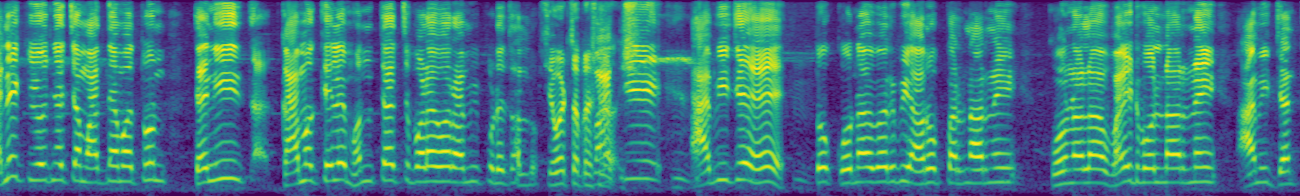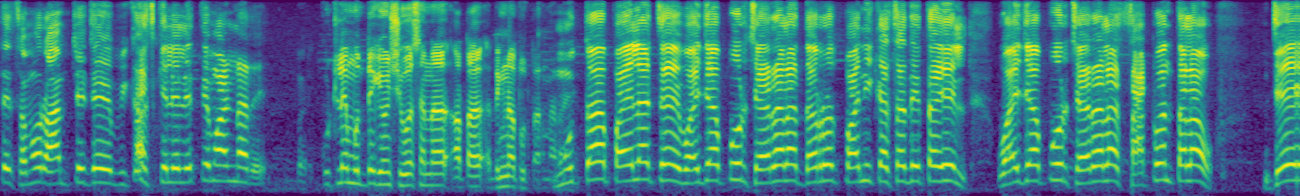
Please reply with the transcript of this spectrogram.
अनेक योजनेच्या माध्यमातून त्यांनी कामं केले म्हणून त्याच बळावर आम्ही पुढे चाललो. शेवटचा प्रश्न. बाकी आम्ही जे आहे तो कोणावर बी आरोप करणार नाही कोणाला वाईट बोलणार नाही आम्ही जनतेसमोर आमचे जे विकास केलेले ते मांडणार आहे. कुठले मुद्दे घेऊन शिवसेना आता रिंगणात उतरणार? मुद्दा पहिलाच आहे वैजापूर शहराला दररोज पाणी कसं देता येईल? वैजापूर शहराला साठवण तलाव जे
